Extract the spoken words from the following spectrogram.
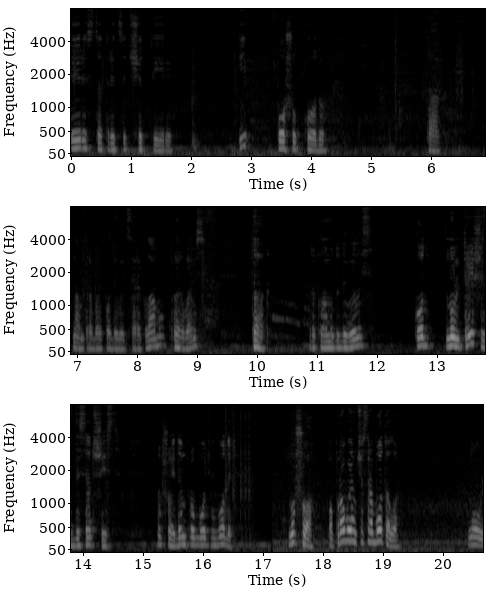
434. І пошук коду. Так, нам треба подивитися рекламу. Прервемось. Так, рекламу додивились. Код 0366. Ну що, йдемо пробувати вводити. Ну що, попробуємо, чи сработало. 0,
